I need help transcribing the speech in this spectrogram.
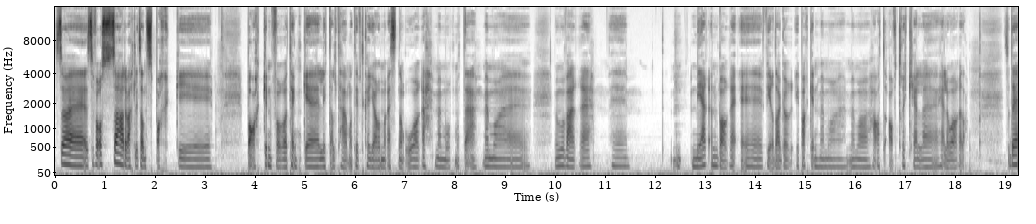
Så, eh, så, for oss så har det vært litt sånn spark i baken for å tenke litt alternativt. Hva gjør vi resten av året? Vi må på en måte Vi må, vi må være eh, mer enn bare eh, fire dager i parken. Vi må, vi må ha et avtrykk hele, hele, året, da. Så det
